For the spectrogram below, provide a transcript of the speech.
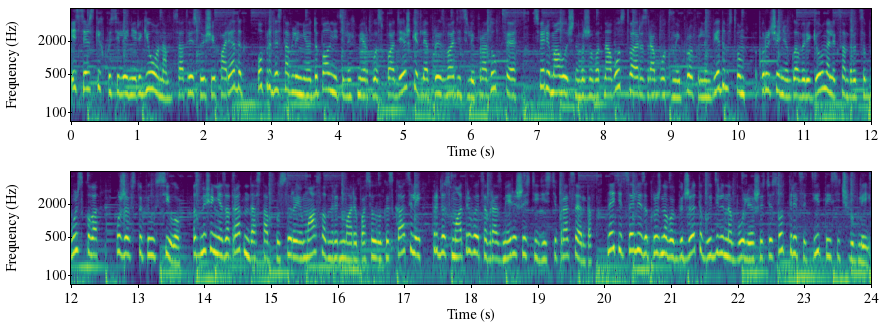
из сельских поселений региона. Соответствующий порядок по предоставлению дополнительных мер господдержки для производителей продукции в сфере молочного животноводства, разработанный профильным ведомством по поручению главы региона Александра Цибульского, уже вступил в силу. Возмещение затрат на доставку сыра и масла в Наридмар и поселок Искателей предусматривается в размере 60%. На эти цели из окружного бюджета выделено более 630 тысяч рублей.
